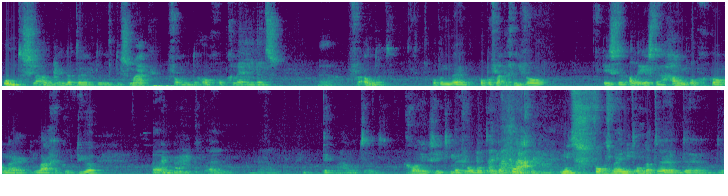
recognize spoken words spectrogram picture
om te slaan en dat de, de, de smaak van de hoogopgeleide mens uh, verandert. Op een uh, oppervlakkig niveau is er allereerst een hang opgekomen naar lage cultuur. Um, um, denk maar aan het, het bijvoorbeeld. En dat komt niet, volgens mij niet omdat de, de, de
